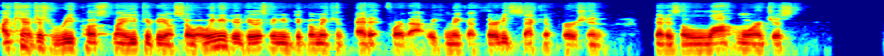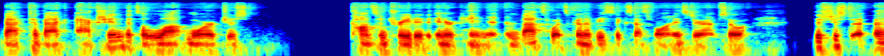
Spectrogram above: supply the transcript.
I can't just repost my YouTube video. So what we need to do is we need to go make an edit for that. We can make a 30 second version that is a lot more just back to back action. That's a lot more just concentrated entertainment. And that's what's going to be successful on Instagram. So there's just a, a,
